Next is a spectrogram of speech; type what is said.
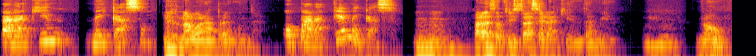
¿Para quién me caso? Es una buena pregunta. ¿O para qué me caso? Para satisfacer a quién también. ¿no?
